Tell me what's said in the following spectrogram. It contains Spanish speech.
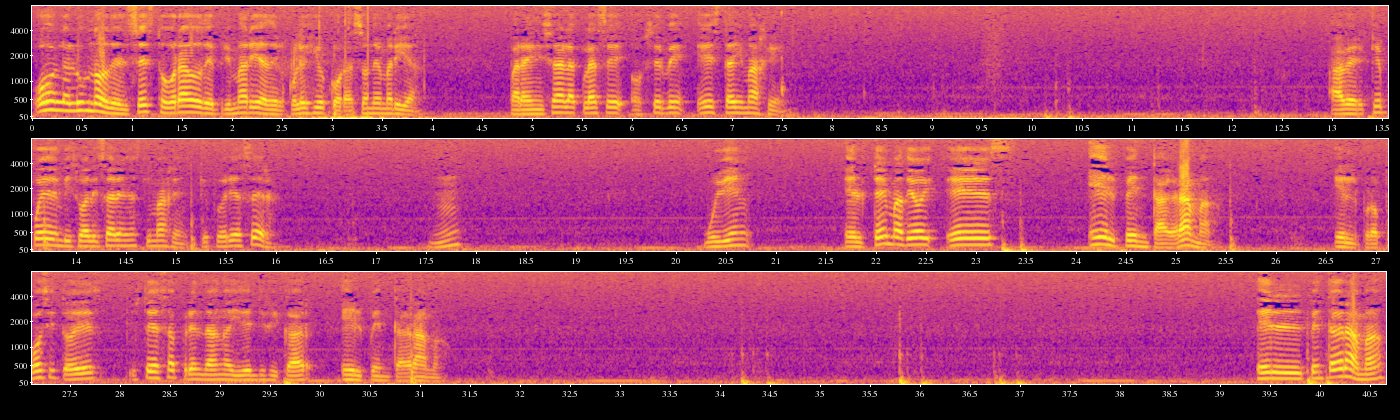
Hola alumnos del sexto grado de primaria del Colegio Corazón de María. Para iniciar la clase observen esta imagen. A ver, ¿qué pueden visualizar en esta imagen? ¿Qué podría ser? ¿Mm? Muy bien, el tema de hoy es el pentagrama. El propósito es que ustedes aprendan a identificar el pentagrama. El pentagrama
